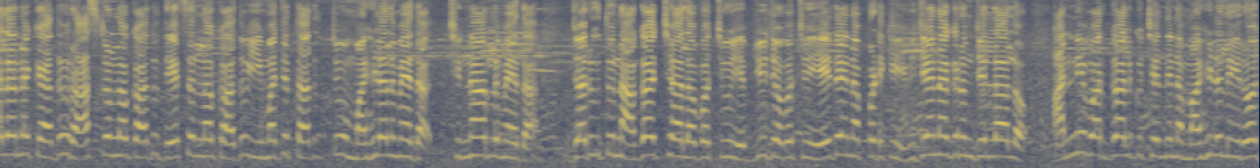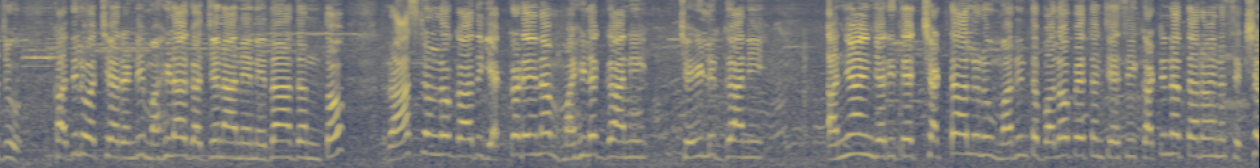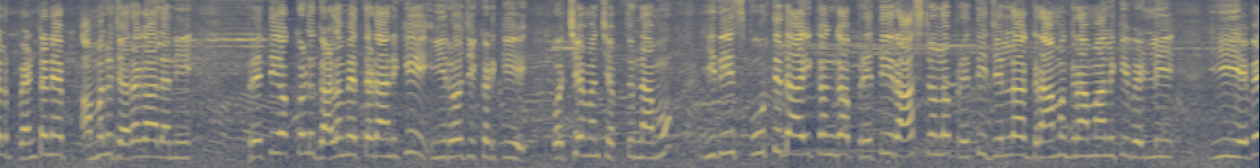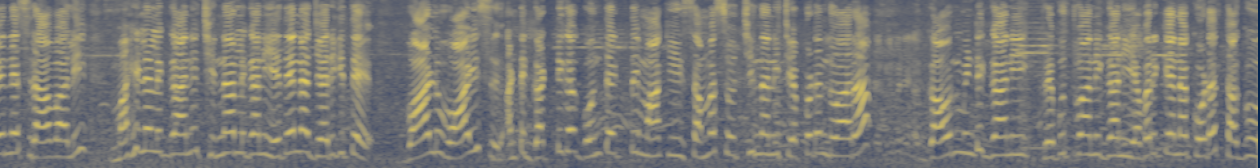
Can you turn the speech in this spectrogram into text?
జిల్లాలోనే కాదు రాష్ట్రంలో కాదు దేశంలో కాదు ఈ మధ్య తరచూ మహిళల మీద చిన్నారుల మీద జరుగుతున్న అగాధ్యాలు అవ్వచ్చు ఎబ్యూజ్ అవ్వచ్చు ఏదైనప్పటికీ విజయనగరం జిల్లాలో అన్ని వర్గాలకు చెందిన మహిళలు ఈరోజు కదిలి వచ్చారండి. మహిళా గర్జన అనే నినాదంతో రాష్ట్రంలో కాదు ఎక్కడైనా మహిళకు కానీ చైల్డ్కి కానీ అన్యాయం జరిగితే చట్టాలను మరింత బలోపేతం చేసి కఠినతరమైన శిక్షలు వెంటనే అమలు జరగాలని ప్రతి ఒక్కళ్ళు గళమెత్తడానికి ఈరోజు ఇక్కడికి వచ్చామని చెప్తున్నాము. ఇది స్ఫూర్తిదాయకంగా ప్రతి రాష్ట్రంలో ప్రతి జిల్లా గ్రామ గ్రామాలకి వెళ్ళి ఈ అవేర్నెస్ రావాలి. మహిళలకు కానీ చిన్నారులు కానీ ఏదైనా జరిగితే వాళ్ళు వాయిస్ అంటే గట్టిగా గొంతెత్తి మాకు ఈ సమస్య వచ్చిందని చెప్పడం ద్వారా గవర్నమెంట్కి కానీ ప్రభుత్వానికి కానీ ఎవరికైనా కూడా తగు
